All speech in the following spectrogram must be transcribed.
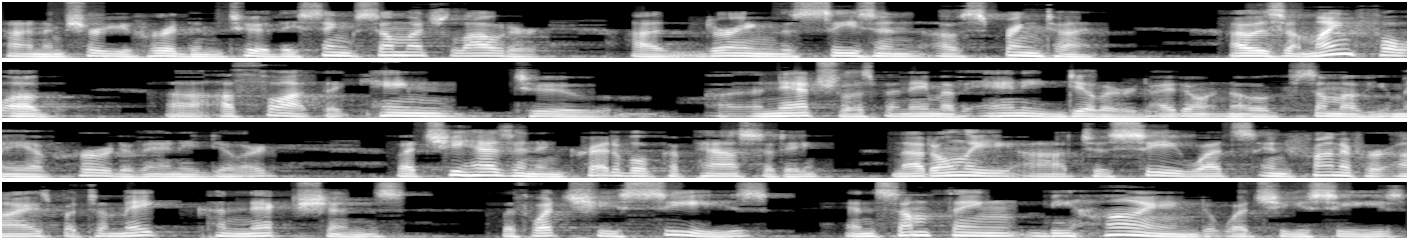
and I'm sure you've heard them too. They sing so much louder uh, during the season of springtime. I was uh, mindful of uh, a thought that came to a naturalist by the name of Annie Dillard. I don't know if some of you may have heard of Annie Dillard, but she has an incredible capacity not only uh, to see what's in front of her eyes, but to make connections with what she sees and something behind what she sees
